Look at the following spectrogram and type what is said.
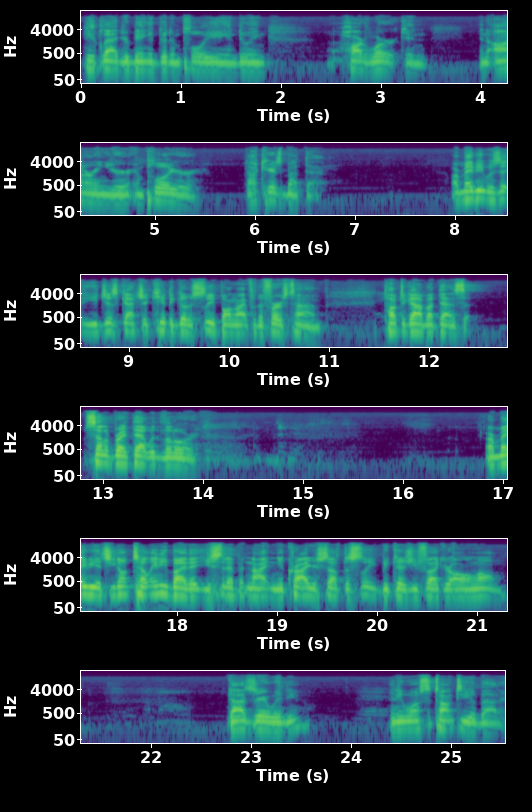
He's glad you're being a good employee and doing uh, hard work and, and honoring your employer. God cares about that. Or maybe it was that you just got your kid to go to sleep all night for the first time. Talk to God about that and celebrate that with the Lord. Or maybe it's you don't tell anybody that you sit up at night and you cry yourself to sleep because you feel like you're all alone. God's there with you, and He wants to talk to you about it.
